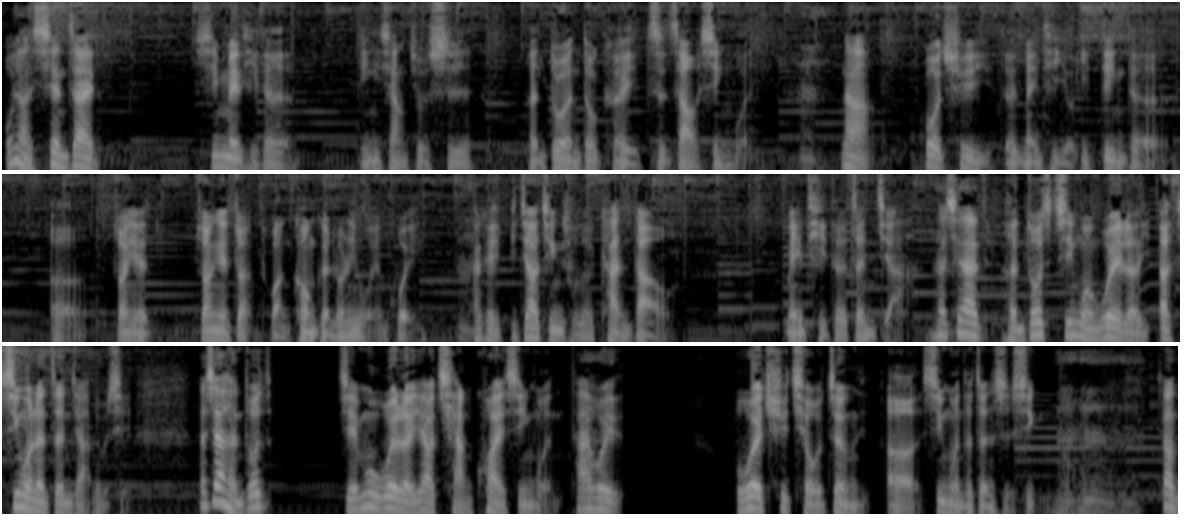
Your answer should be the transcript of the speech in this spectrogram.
我想现在新媒体的影响就是很多人都可以制造新闻。嗯，那过去的媒体有一定的呃专业专业转管控跟伦理委员会，他可以比较清楚的看到。媒体的真假，那现在很多新闻为了呃新闻的真假，对不起，那现在很多节目为了要抢快新闻，他会不会去求证呃新闻的真实性？像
